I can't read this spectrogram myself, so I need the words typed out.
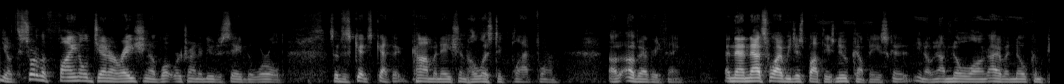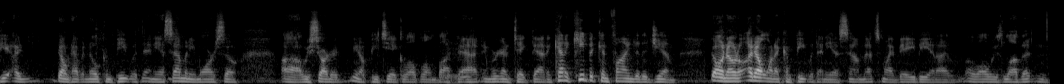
know sort of the final generation of what we're trying to do to save the world. So it's got the combination holistic platform of, of everything. And then that's why we just bought these new companies. You know, I'm no longer I have a no compete. I don't have a no compete with NASM anymore. So uh, we started, you know, PTA Global and bought mm-hmm. that, and we're going to take that and kind of keep it confined to the gym. No, no, no, I don't want to compete with NASM. That's my baby, and I, will always love it. And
